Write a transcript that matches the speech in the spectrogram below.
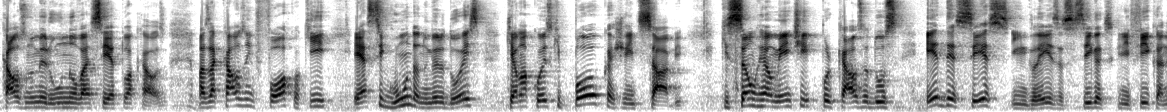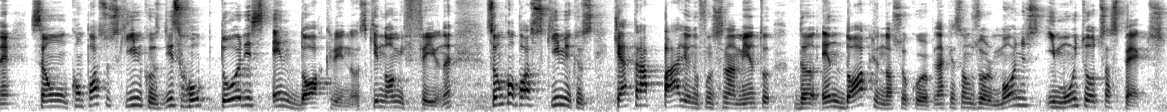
causa número um não vai ser a tua causa. Mas a causa em foco aqui é a segunda, número dois, que é uma coisa que pouca gente sabe, que são realmente por causa dos EDCs em inglês, essa sigla que significa, né? São compostos químicos disruptores endócrinos. Que nome feio, né? São compostos químicos que atrapalham no funcionamento endócrino do nosso corpo, na questão dos hormônios e muitos outros aspectos.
